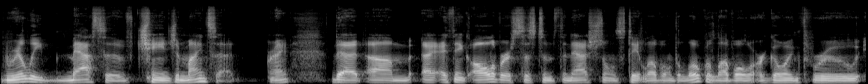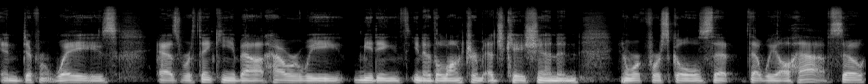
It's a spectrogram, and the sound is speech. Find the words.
really massive change in mindset right? That um, I, I, think all of our systems, the national and state level and the local level, are going through in different ways as we're thinking about how are we meeting, you know, the long term education and, and workforce goals that that we all have. So,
